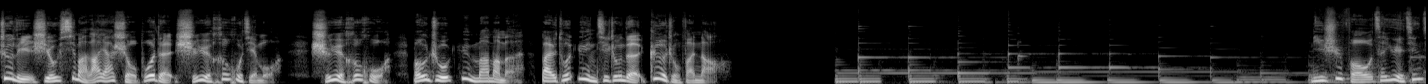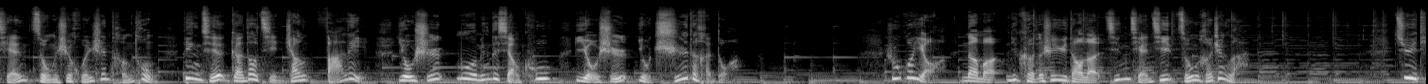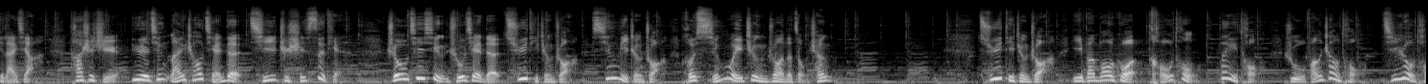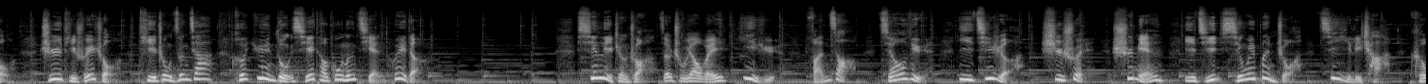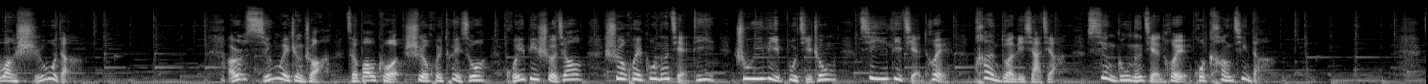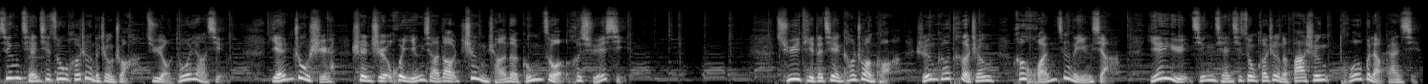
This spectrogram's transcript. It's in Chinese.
这里是由喜马拉雅首播的十月呵护节目，十月呵护帮助孕妈妈们摆脱孕期中的各种烦恼。你是否在月经前总是浑身疼痛，并且感到紧张乏力，有时莫名的想哭，有时又吃的很多？如果有，那么你可能是遇到了经前期综合症了。具体来讲，它是指月经来潮前的七至十四天，周期性出现的躯体症状、心理症状和行为症状的总称。躯体症状一般包括头痛、背痛、乳房胀痛、肌肉痛、肢体水肿、体重增加和运动协调功能减退等。心理症状则主要为抑郁、烦躁、焦虑、易激惹、嗜睡、失眠以及行为笨拙、记忆力差、渴望食物等。而行为症状则包括社会退缩、回避社交、社会功能减低、注意力不集中、记忆力减退、判断力下降、性功能减退或亢进等。经前期综合症的症状具有多样性，严重时甚至会影响到正常的工作和学习。躯体的健康状况、人格特征和环境的影响也与经前期综合症的发生脱不了干系。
